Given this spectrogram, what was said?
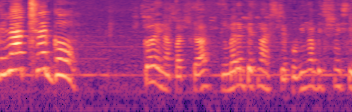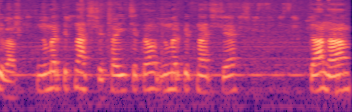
Dlaczego? Kolejna paczka z numerem 15. Powinna być szczęśliwa. Numer 15. Czajcie to? Numer 15 da nam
